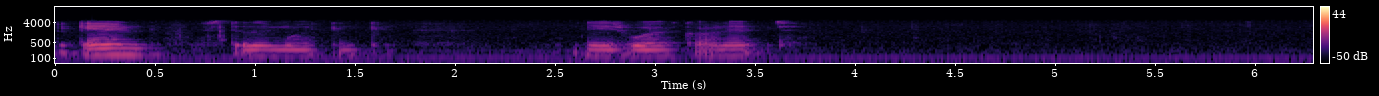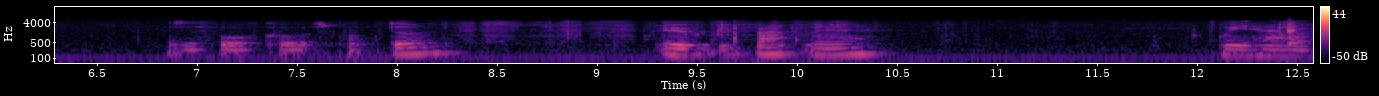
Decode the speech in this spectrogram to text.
Again, still in working, needs work on it. As the forecourt's not done. Over the back there we have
